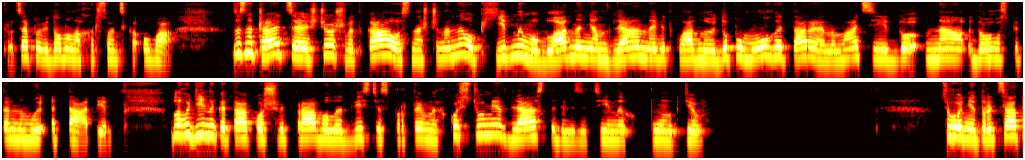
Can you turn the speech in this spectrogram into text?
Про це повідомила Херсонська ОВА. Зазначається, що швидка оснащена необхідним обладнанням для невідкладної допомоги та реанімації до на догоспітальному етапі. Благодійники також відправили 200 спортивних костюмів для стабілізаційних пунктів. Сьогодні, 30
